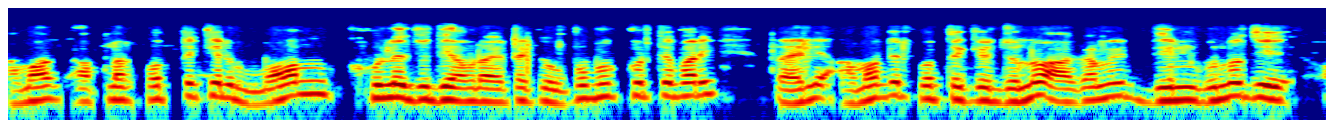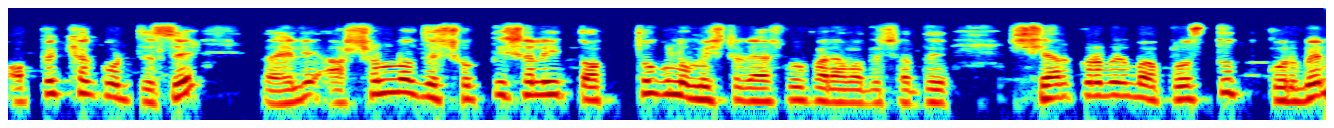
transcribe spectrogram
আমার, আপনার প্রত্যেকের মন খুলে যদি আমরা এটাকে উপভোগ করতে পারি, তাহলে আমাদের প্রত্যেকের জন্য আগামীর দিনগুলো যে অপেক্ষা করতেছে, তাহলে আসন্ন যে শক্তিশালী তথ্যগুলো মিস্টার অ্যাশমুফার আমাদের সাথে শেয়ার করবেন বা প্রস্তুত করবেন,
